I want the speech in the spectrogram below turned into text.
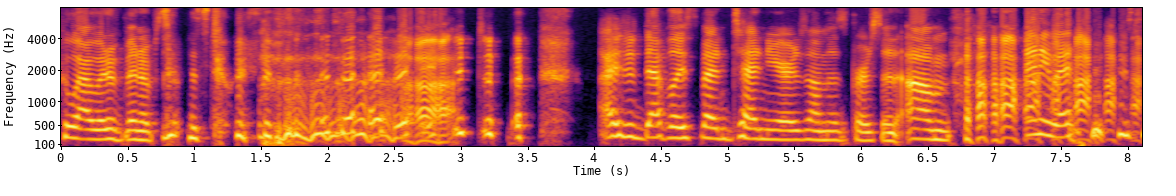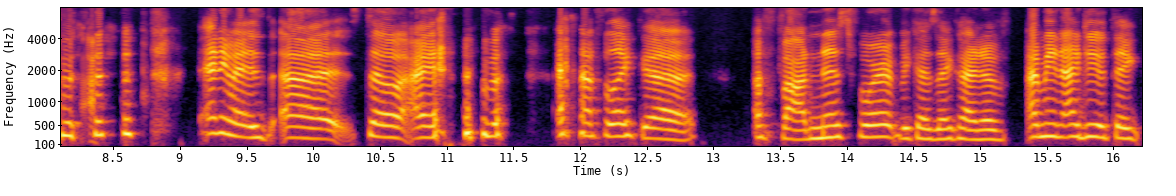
who I would have been obsessed with." I should definitely spend ten years on this person. Um. Anyway. anyways, uh, so I have, I have like a a fondness for it because I kind of, I mean, I do think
